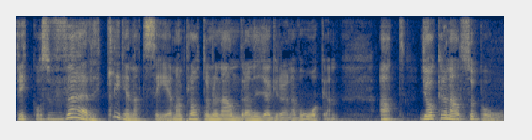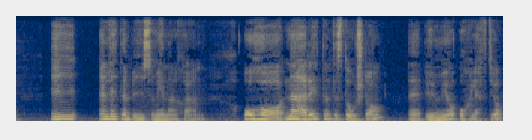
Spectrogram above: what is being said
fick oss verkligen att se, man pratar om den andra nya gröna vågen, att jag kan alltså bo i en liten by som Innansjön och ha närheten till storstan, eh, Umeå och Skellefteå,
